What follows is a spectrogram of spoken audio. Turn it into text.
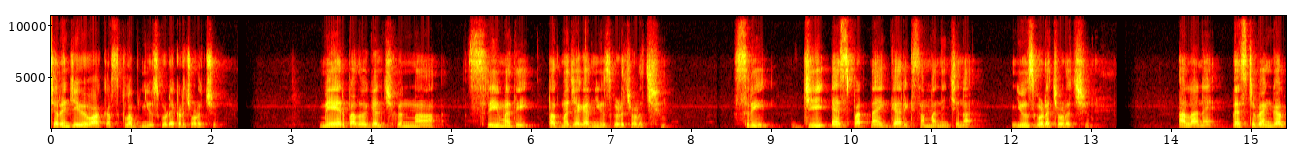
Chiranjeevi walkers club news కూడా ఇక్కడ చూడొచ్చు. మేయర్ పదవి గెలుచుకున్న శ్రీమతి పద్మజ గారి న్యూస్ కూడా చూడొచ్చు. శ్రీ జిఎస్ పట్నాయక్ గారికి సంబంధించిన న్యూస్ కూడా చూడొచ్చు. అలానే వెస్ట్ బెంగాల్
